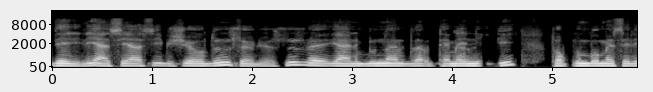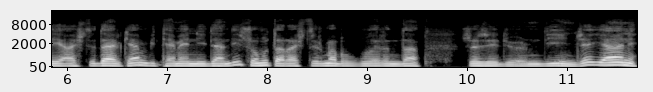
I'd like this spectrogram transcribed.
delili yani siyasi bir şey olduğunu söylüyorsunuz ve yani bunlar da Evet. temenni değil toplum bu meseleyi aştı derken bir temenniden değil somut araştırma bulgularından söz ediyorum deyince yani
